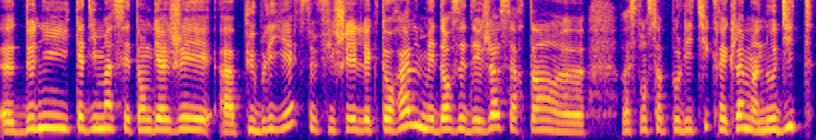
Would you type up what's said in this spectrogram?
Euh, Denis Kadima s'est engagé à publier ce fichier électoral, mais d'ores et déjà, certains euh, responsables politiques réclament un audit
